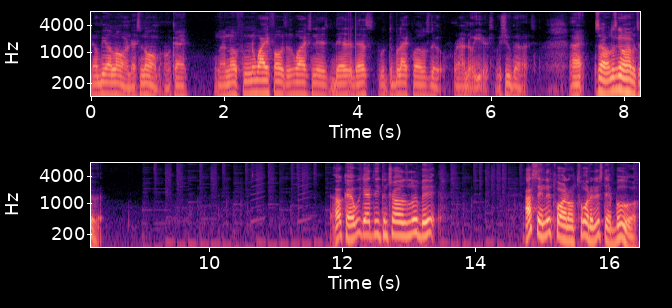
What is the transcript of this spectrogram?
don't be alarmed. That's normal, okay? And I know from the white folks that's watching this, that, that's what the black folks do around New Year's. We shoot guns. All right, so let's go over to it. Okay, we got these controls a little bit. I seen this part on Twitter. This that bull.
